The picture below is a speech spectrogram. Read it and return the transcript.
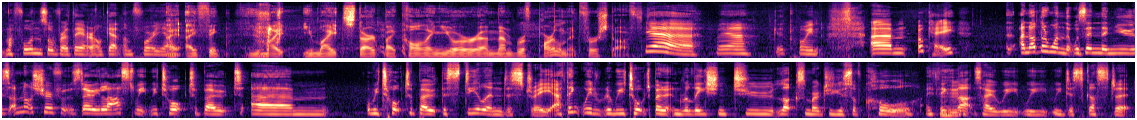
my phone's over there. I'll get them for you. I, I think you might you might start by calling your uh, member of parliament first off. Yeah, yeah, good point. Um, okay, another one that was in the news. I'm not sure if it was very last week. We talked about. Um, we talked about the steel industry. I think we we talked about it in relation to Luxembourg's use of coal. I think that's how we, we, we discussed it.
